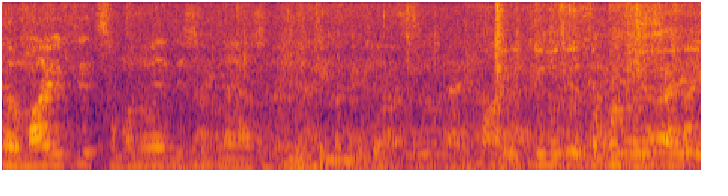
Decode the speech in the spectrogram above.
तर महायुतीत समन्वय दिसत नाही असं. माहितीमध्ये समन्वय आहे.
